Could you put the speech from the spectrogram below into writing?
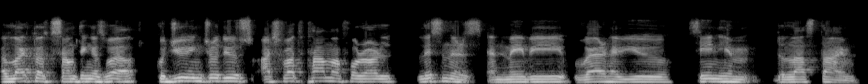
I'd like to ask something as well. Could you introduce Ashwatthama for our listeners and maybe where have you seen him the last time?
